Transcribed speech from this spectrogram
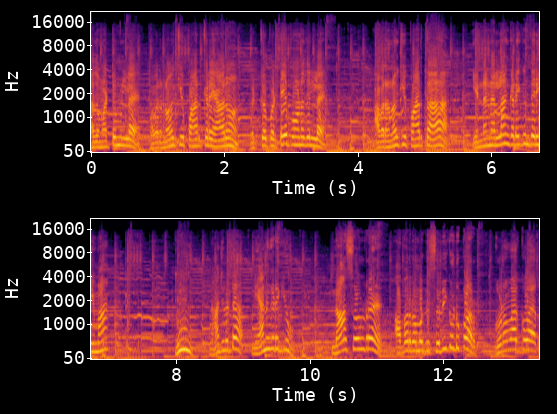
அது மட்டும் இல்ல அவரை நோக்கி பார்க்கிற யாரும் வெட்கப்பட்டே போனதில்ல. அவரை நோக்கி பார்த்தா என்னென்னலாம் கிடைக்கும் தெரியுமா? ம் நான் சொல்லட்டா ஞானம் கிடைக்கும். நான் சொல்றேன் அவர் நமக்கு செவி கொடுப்பார். குணமாக்குவார்.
